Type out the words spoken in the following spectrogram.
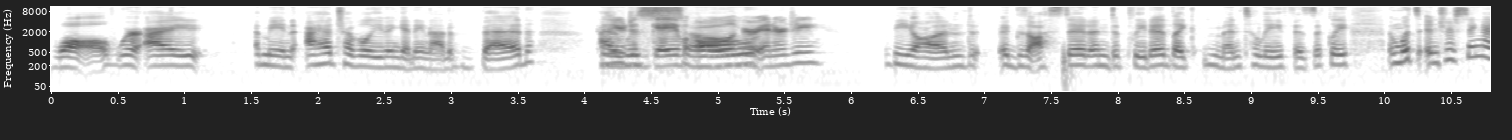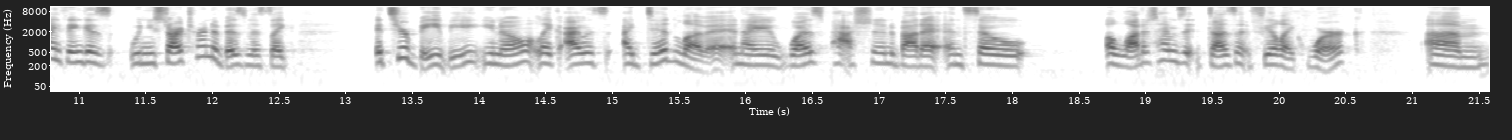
wall where I, I mean, I had trouble even getting out of bed. I you just gave all of your energy. beyond exhausted and depleted, like mentally, physically. And what's interesting, I think, is when you start to run a business, like it's your baby, you know? Like I was, I did love it and I was passionate about it. And so a lot of times it doesn't feel like work. Um,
